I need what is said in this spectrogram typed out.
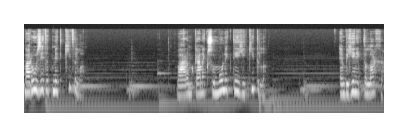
Maar hoe zit het met kietelen? Waarom kan ik zo moeilijk tegen kietelen? En begin ik te lachen?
